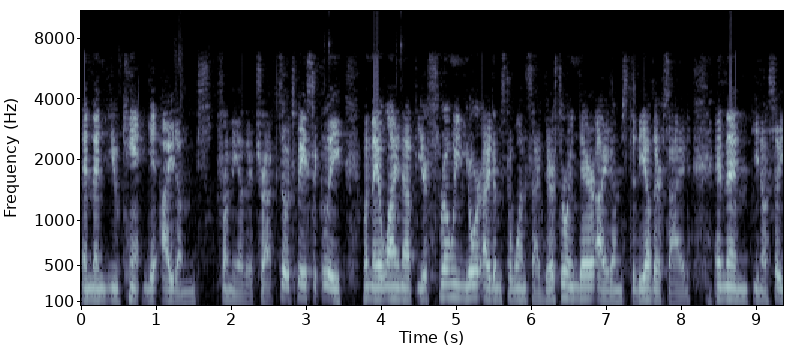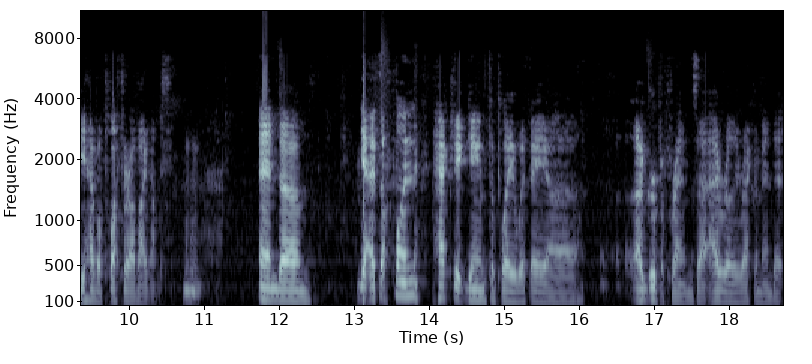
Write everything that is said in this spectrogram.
And then you can't get items from the other truck. So it's basically when they line up, you're throwing your items to one side, they're throwing their items to the other side, and then you know, so you have a plethora of items. Mhm. And um, yeah, it's a fun, hectic game to play with a uh, a group of friends. I I really recommend it.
